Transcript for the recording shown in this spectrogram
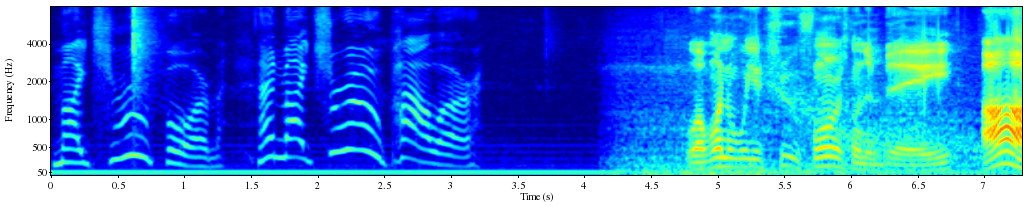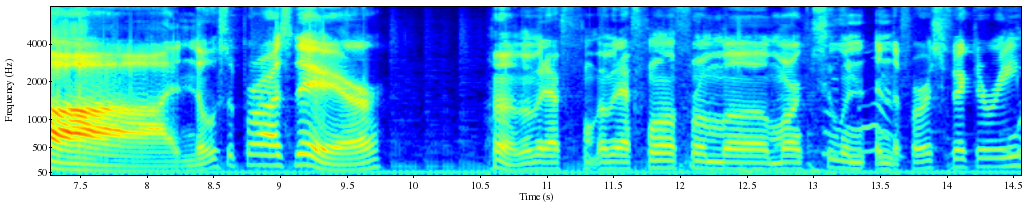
My true form and my true power. Well, I wonder where your true form is going to be. Ah, no surprise there. Huh? Remember that? Remember that form from uh, Mark II in, in the first victory?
